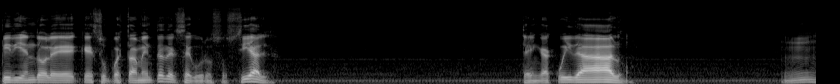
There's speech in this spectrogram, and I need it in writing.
pidiéndole que supuestamente del Seguro Social Tenga cuidado. Mm.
